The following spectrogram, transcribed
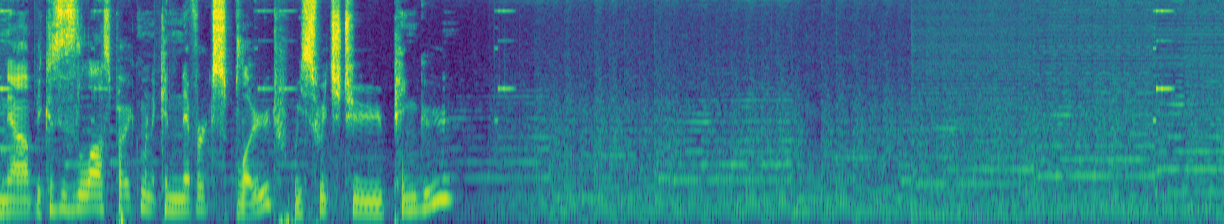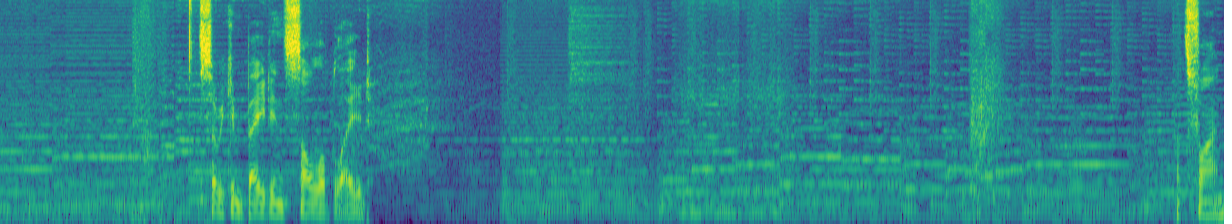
Now, because this is the last Pokemon, it can never explode. We switch to Pingu. So we can bait in Solar Blade. That's fine.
